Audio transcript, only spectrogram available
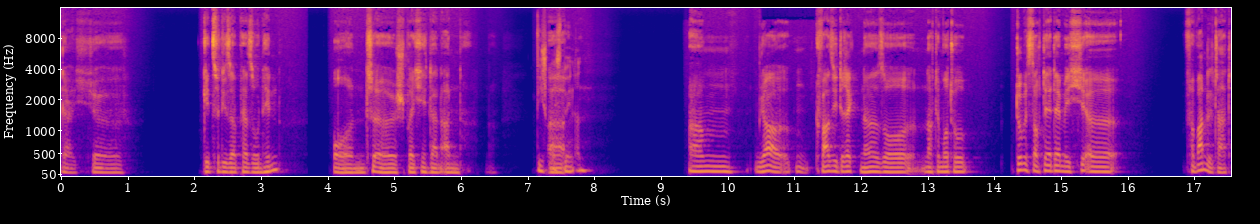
Ja, ich äh, gehe zu dieser Person hin und äh, spreche ihn dann an. Wie sprichst äh, du ihn an? Ähm, ja, quasi direkt, ne, so nach dem Motto, du bist doch der, der mich äh, verwandelt hat.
